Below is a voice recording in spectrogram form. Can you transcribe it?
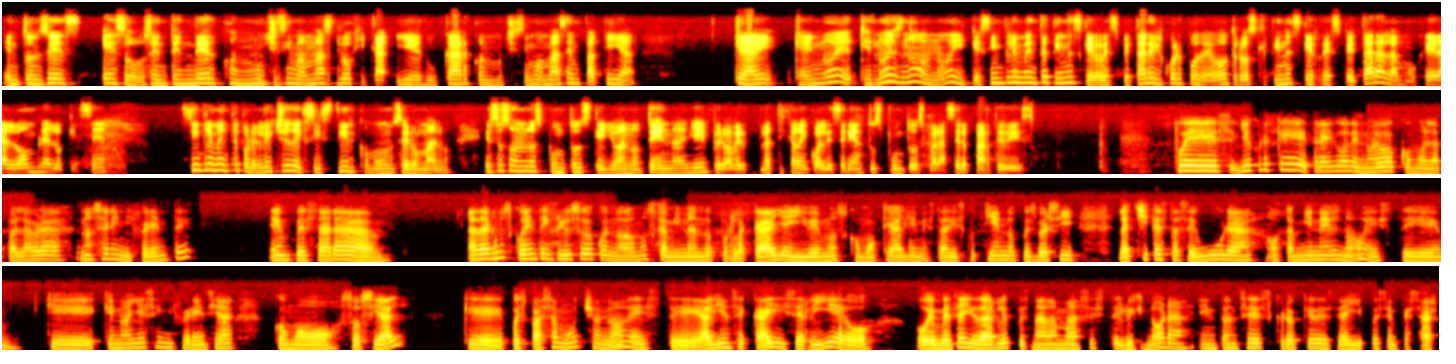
Entonces, eso, o sea, entender con muchísima más lógica y educar con muchísimo más empatía que hay, que no, que no es no, ¿no? Y que simplemente tienes que respetar el cuerpo de otros, que tienes que respetar a la mujer, al hombre, a lo que sea, simplemente por el hecho de existir como un ser humano. Esos son los puntos que yo anoté, Naye, pero a ver, platícame cuáles serían tus puntos para ser parte de eso. Pues yo creo que traigo de nuevo como la palabra no ser indiferente, empezar a, a darnos cuenta incluso cuando vamos caminando por la calle y vemos como que alguien está discutiendo, pues ver si la chica está segura o también él, ¿no? Este, que, que no haya esa indiferencia como social, que pues pasa mucho, ¿no? Este, alguien se cae y se ríe o, o en vez de ayudarle, pues nada más este, lo ignora. Entonces creo que desde ahí pues empezar.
